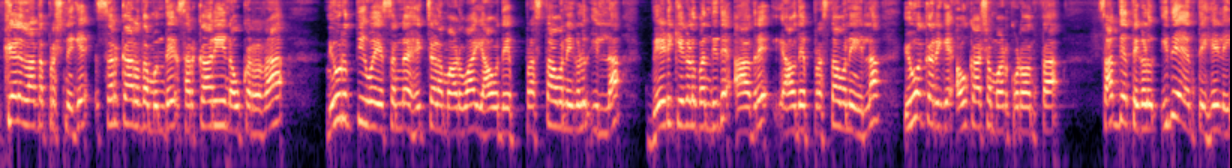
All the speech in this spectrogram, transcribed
ಕೇಳಲಾದ ಪ್ರಶ್ನೆಗೆ ಸರ್ಕಾರದ ಮುಂದೆ ಸರ್ಕಾರಿ ನೌಕರರ ನಿವೃತ್ತಿ ವಯಸ್ಸನ್ನು ಹೆಚ್ಚಳ ಮಾಡುವ ಯಾವುದೇ ಪ್ರಸ್ತಾವನೆಗಳು ಇಲ್ಲ. ಬೇಡಿಕೆಗಳು ಬಂದಿದೆ, ಆದರೆ ಯಾವುದೇ ಪ್ರಸ್ತಾವನೆ ಇಲ್ಲ. ಯುವಕರಿಗೆ ಅವಕಾಶ ಮಾಡಿಕೊಡುವಂಥ ಸಾಧ್ಯತೆಗಳು ಇದೆ ಅಂತ ಹೇಳಿ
